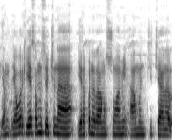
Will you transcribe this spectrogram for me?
ఎన్- ఎవరికి ఏ సమస్య వచ్చినా ఇరపని రామస్వామి ఆ మంచి ఛానల్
